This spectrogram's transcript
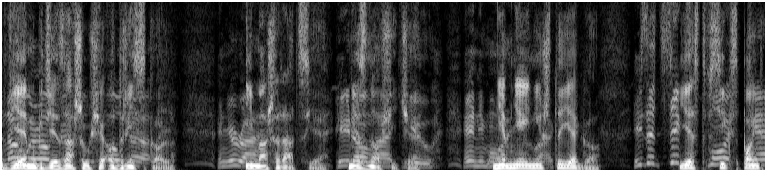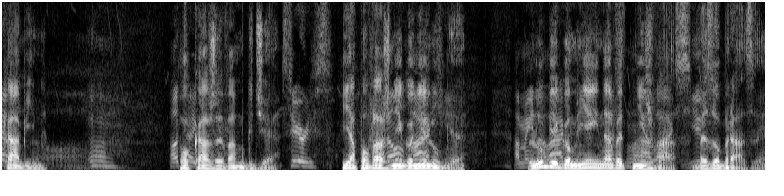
Wiem, gdzie zaszył się O'Driscoll. I masz rację, nie znosi cię. Nie mniej niż ty jego. Jest w Six Point Cabin. Pokażę wam gdzie. Ja poważnie go nie lubię. Lubię go mniej nawet niż was, bez obrazy.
